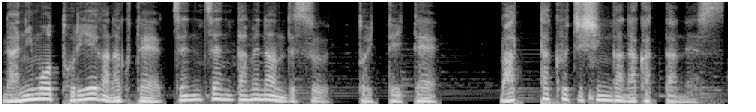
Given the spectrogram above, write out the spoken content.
何も取り柄がなくて全然ダメなんですと言っていて全く自信がなかったんです。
